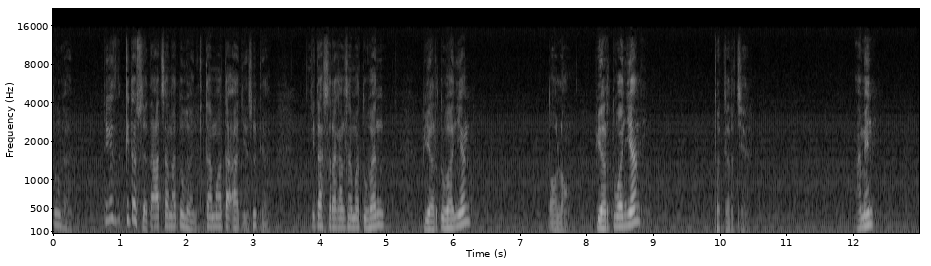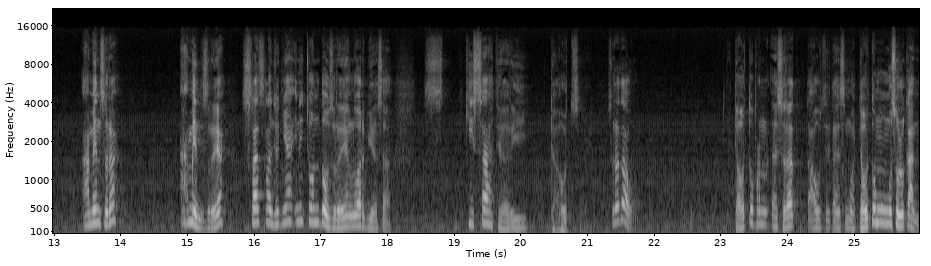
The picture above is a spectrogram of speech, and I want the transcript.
Tuhan. Jadi kita sudah taat sama Tuhan, kita mau taat ya sudah kita serahkan sama Tuhan, biar Tuhan yang tolong, biar Tuhan yang bekerja. Amin. Amin, saudara. Amin, saudara ya. Slide selanjutnya ini contoh, saudara yang luar biasa. Kisah dari Daud, saudara. Saudara tahu? Daud tuh pernah, eh, saudara tahu ceritanya semua. Daud tuh mengusulkan,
